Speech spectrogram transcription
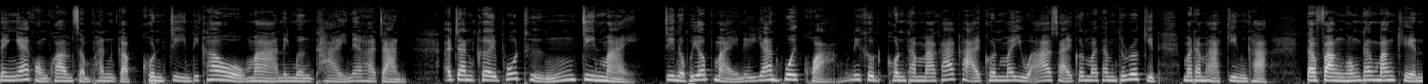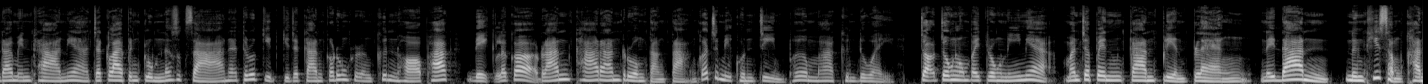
ในแง่ของความสัมพันธ์กับคนจีนที่เข้ามาในเมืองไทยเนี่ยค่ะอาจารย์ อาจารย์เคยพูดถึงจีนใหม่ จีนอพยพใหม่ในย่านห้วยขวาง นี่คือคนทำมาค้าขายคนมาอยู่อาศัยคนมาทำธุรกิจมาทำหากินค่ะ แต่ฝั่งของทางบางเขนรามินทราเนี่ยจะกลายเป็นกลุ่มนักศึกษานะธุรกิจกิจการก็รุ่งเรืองขึ้นหอพัก เด็กแล้วก็ร้านค้าร้านรวงต่างๆ ก็จะมีคนจีนเพิ่มมากขึ้นด้วยเจาะจงลงไปตรงนี้เนี่ยมันจะเป็นการเปลี่ยนแปลงในด้านหนึ่งที่สำคัญ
